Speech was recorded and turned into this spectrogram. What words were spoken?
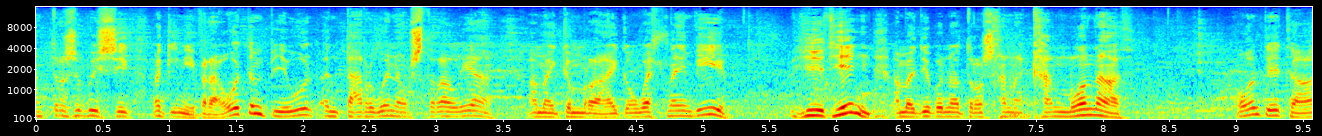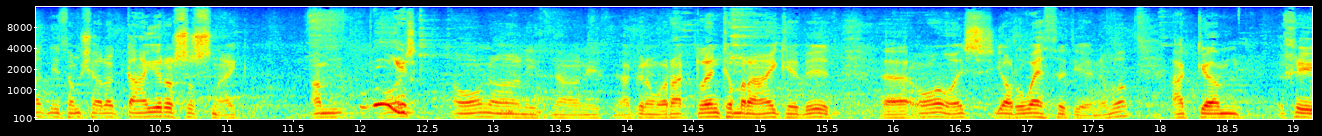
andros y bwysig. Mae gen i frawd yn byw yn Darwin, Australia, a mae Gymraeg yn well na'n fi hyd hyn, a mae wedi bod yna dros hanner can mlynedd. Ond di ta, wnaethom siarad gair o Saesneg, Am, Wir? O, o, na, ni, na, ni. A gyda fo raglen Cymraeg hefyd. Uh, o, oes, Iorweth ydi enw fo. Ac um, chi,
